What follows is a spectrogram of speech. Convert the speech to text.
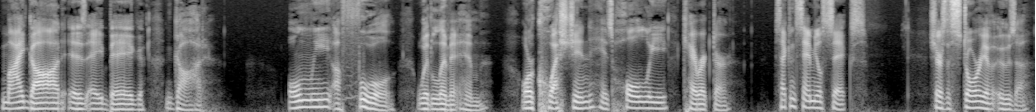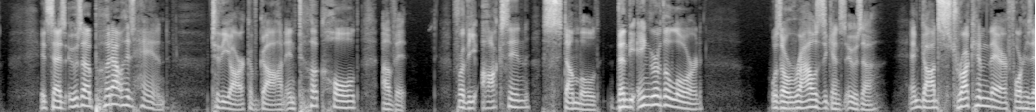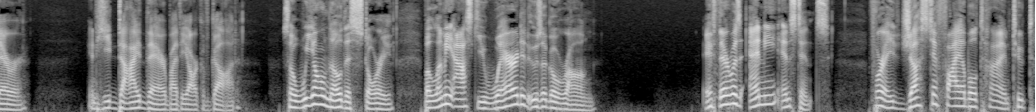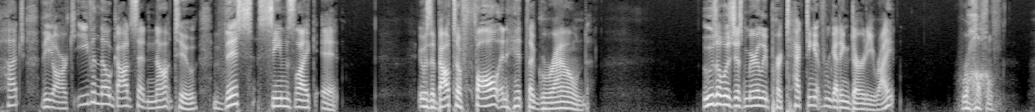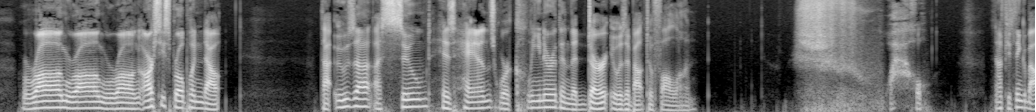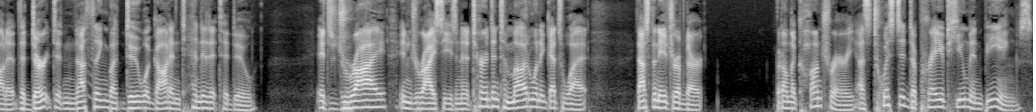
My God is a big God. Only a fool would limit him or question his holy character. 2 Samuel 6 shares the story of Uzzah. It says, Uzzah put out his hand to the ark of God and took hold of it, for the oxen stumbled. Then the anger of the Lord was aroused against Uzzah, and God struck him there for his error, and he died there by the ark of God. So we all know this story but let me ask you, where did Uzzah go wrong? If there was any instance for a justifiable time to touch the ark, even though God said not to, this seems like it. It was about to fall and hit the ground. Uzzah was just merely protecting it from getting dirty, right? Wrong. Wrong, wrong, wrong. R.C. Sproul pointed out that Uzzah assumed his hands were cleaner than the dirt it was about to fall on. Wow. Now, if you think about it, the dirt did nothing but do what God intended it to do. It's dry in dry season, and it turns into mud when it gets wet. That's the nature of dirt. But on the contrary, as twisted, depraved human beings,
